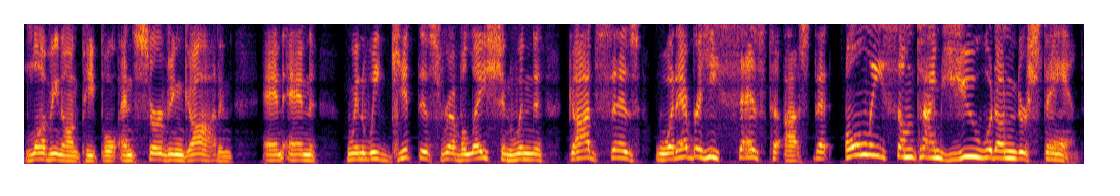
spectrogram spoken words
loving on people and serving God. And, and, and when we get this revelation, when God says whatever he says to us that only sometimes you would understand,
